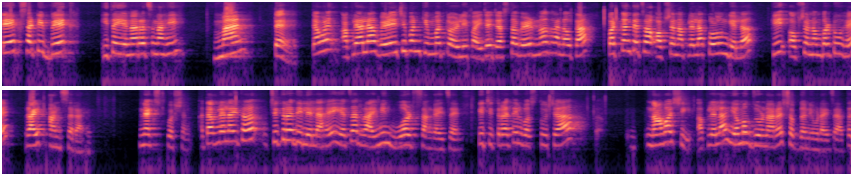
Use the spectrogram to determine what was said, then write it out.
टेकसाठी बेक इथे येणारच नाही. मॅन टेन त्यामुळे आपल्याला वेळेची पण किंमत कळली पाहिजे. जास्त वेळ न घालवता पटकन त्याचा ऑप्शन आपल्याला कळून गेलं की ऑप्शन नंबर टू हे राईट आन्सर आहे. नेक्स्ट क्वेश्चन आता आपल्याला इथं चित्र दिलेलं आहे. याचा रायमिंग वर्ड सांगायचं आहे की चित्रातील वस्तूच्या नावाशी आपल्याला यमक जुळणारा शब्द निवडायचा. आहे. आता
